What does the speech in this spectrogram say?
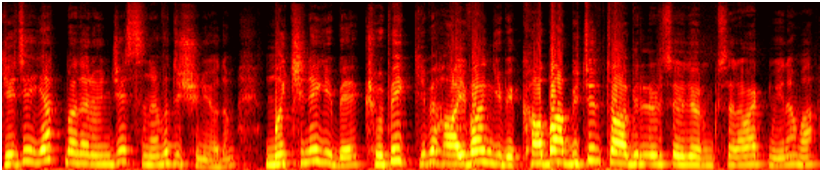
Gece yatmadan önce sınavı düşünüyordum. Makine gibi, köpek gibi, hayvan gibi, kaba bütün tabirleri söylüyorum kusura bakmayın ama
